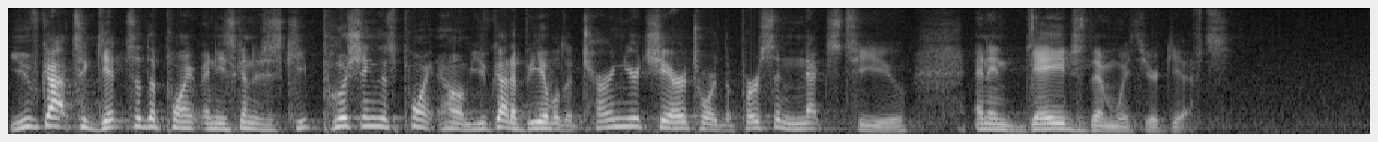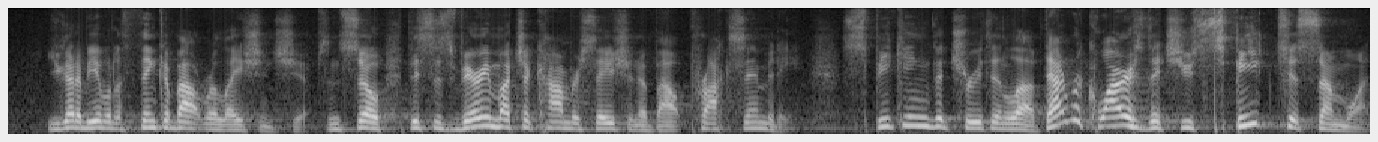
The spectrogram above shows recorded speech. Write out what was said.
You've got to get to the point, and he's going to just keep pushing this point home. You've got to be able to turn your chair toward the person next to you and engage them with your gifts. You've got to be able to think about relationships. And so, this is very much a conversation about proximity, speaking the truth in love. That requires that you speak to someone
